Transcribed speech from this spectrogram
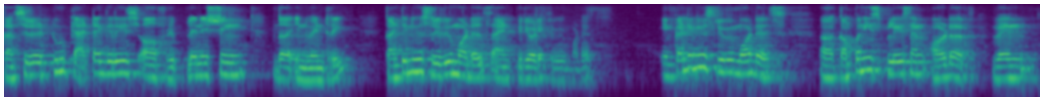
consider two categories of replenishing the inventory, continuous review models and periodic review models. In continuous review models, uh, companies place an order when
